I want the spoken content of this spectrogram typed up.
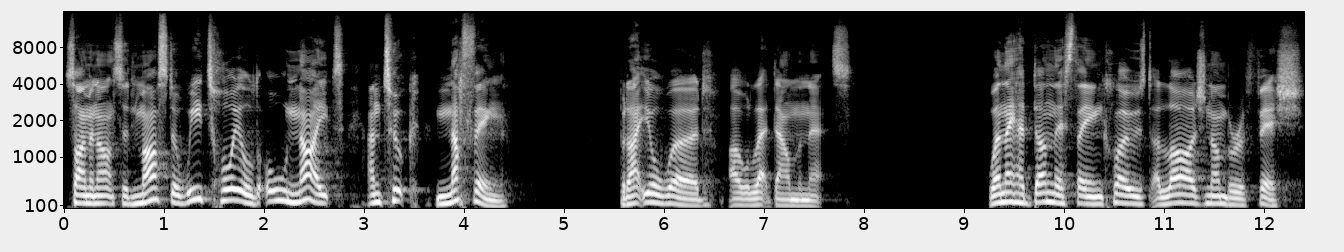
Simon answered, Master, we toiled all night and took nothing. But at your word, I will let down the nets. When they had done this, they enclosed a large number of fish,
